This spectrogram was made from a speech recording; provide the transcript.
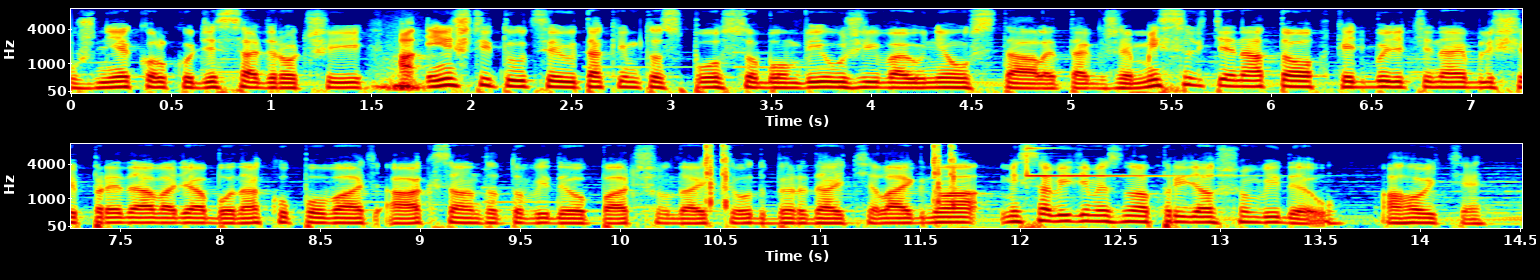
už niekoľko desaťročí a inštitúcie ju takýmto spôsobom využívajú neustále. Takže myslite na to, keď budete najbližšie predávať alebo nakupovať a ak sa vám toto video páčilo, dajte odber, dajte like. No a my sa vidíme znova pri ďalšom videu. Ahojte.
